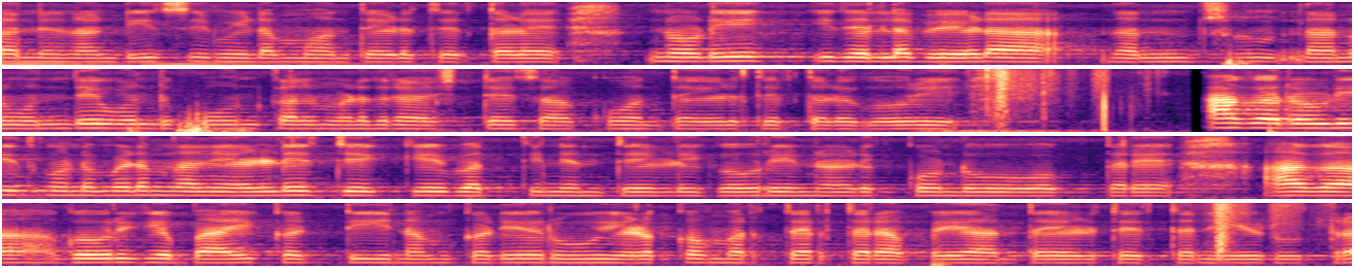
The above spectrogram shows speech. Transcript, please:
ತಾನೇ. ನಾನು ಡಿ ಸಿ ಮೇಡಮ್ಮು ಅಂತ ಹೇಳ್ತಿರ್ತಾಳೆ. ನೋಡಿ, ಇದೆಲ್ಲ ಬೇಡ. ನನ್ನ ಸುಮ್, ನಾನು ಒಂದೇ ಒಂದು ಫೋನ್ ಕಾಲ್ ಮಾಡಿದ್ರೆ ಅಷ್ಟೇ ಸಾಕು ಅಂತ ಹೇಳ್ತಿರ್ತಾಳೆ ಗೌರಿ. ಆಗ ರೌಡಿ ಇದ್ಕೊಂಡು ಮೇಡಮ್ ನಾನು ಎರಡು ಹೆಜ್ಜೆಗೆ ಬರ್ತೀನಿ ಅಂತೇಳಿ ಗೌರಿ ನಡ್ಕೊಂಡು ಹೋಗ್ತಾರೆ. ಆಗ ಗೌರಿಗೆ ಬಾಯಿ ಕಟ್ಟಿ ನಮ್ಮ ಕಡೆಯವರು ಎಳ್ಕೊಂಬರ್ತಾ ಇರ್ತಾರೆ ಅಪ್ಪಯ್ಯ ಅಂತ ಹೇಳ್ತಿರ್ತಾನೆ ಇವ್ರ ಹತ್ರ.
